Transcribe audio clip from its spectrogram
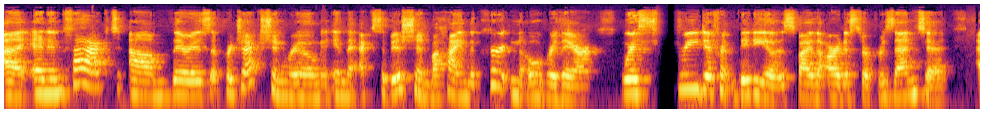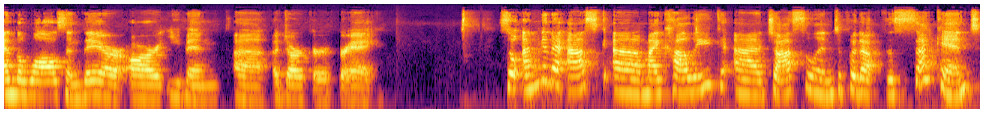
Uh, and in fact, um, there is a projection room in the exhibition behind the curtain over there where three different videos by the artist are presented and the walls in there are even uh, a darker gray. So I'm gonna ask uh, my colleague, uh, Jocelyn, to put up the second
